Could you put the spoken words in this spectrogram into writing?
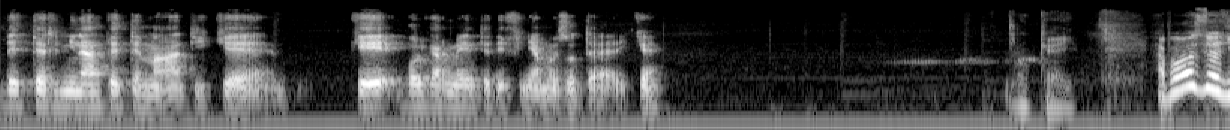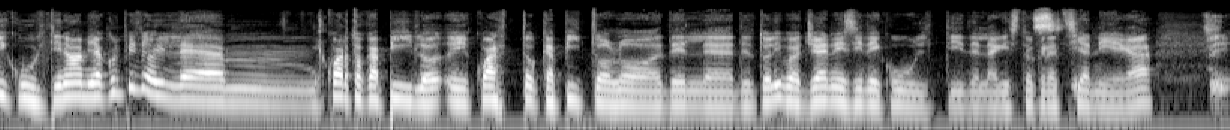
determinate tematiche che volgarmente definiamo esoteriche. Ok. A proposito di culti, no? mi ha colpito il, um, il, quarto, capilo, il quarto, capitolo del, del, tuo libro Genesi dei culti dell'aristocrazia sì. nera, sì.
